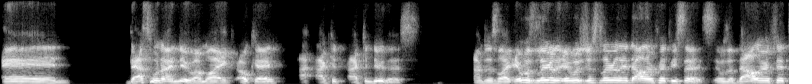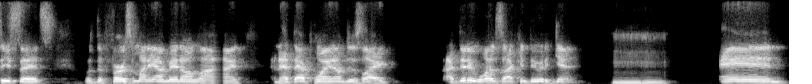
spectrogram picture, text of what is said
and that's when I knew. I'm like, okay, I, I can I can do this. I'm just like, it was literally, it was just literally a dollar fifty cents. It was a dollar and fifty cents was the first money I made online, and at that point, I'm just like, I did it once, I can do it again. Mhm. And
